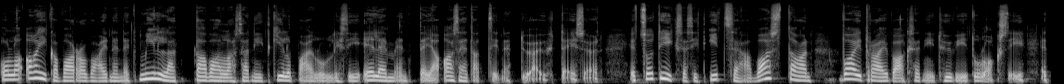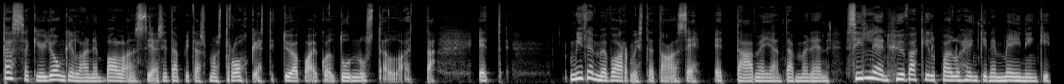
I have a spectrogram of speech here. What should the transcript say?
olla aika varovainen, että millä tavalla sä niitä kilpailullisia elementtejä asetat sinne työyhteisöön. Että sotiiko se sit itseään vastaan vai traivaako se niitä hyviä tuloksia. Että tässäkin on jonkinlainen balanssi ja sitä pitäisi myös rohkeasti työpaikoilla tunnustella, että, että miten me varmistetaan se, että tämä meidän tämmöinen silleen hyvä kilpailuhenkinen meininki,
